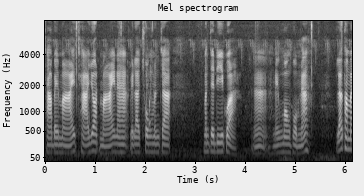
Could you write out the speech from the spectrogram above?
ชาใบไม้ ชายอดไม้นะฮะ เวลาชงมันจะมันจะดีกว่า อ่า ในมุมมองผมนะ แล้วทำไม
